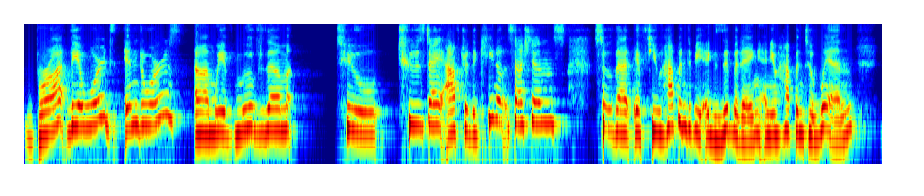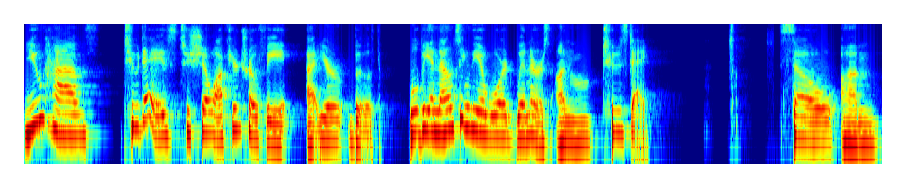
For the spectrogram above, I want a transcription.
brought the awards indoors. Um, we have moved them to Tuesday after the keynote sessions so that if you happen to be exhibiting and you happen to win, you have two days to show off your trophy at your booth. We'll be announcing the award winners on Tuesday. So um,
